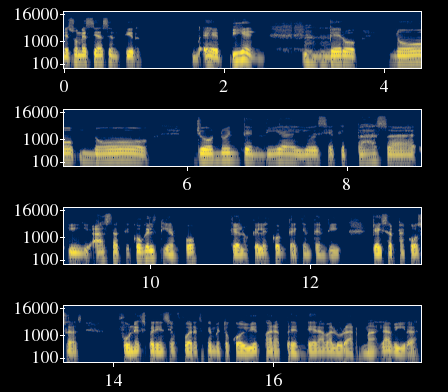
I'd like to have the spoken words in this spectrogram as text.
eso me hacía sentir eh, bien, pero no, no, yo no entendía y yo decía, ¿qué pasa? Y hasta que con el tiempo, que es lo que les conté, que entendí que hay ciertas cosas, fue una experiencia fuerte que me tocó vivir para aprender a valorar más la vida,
